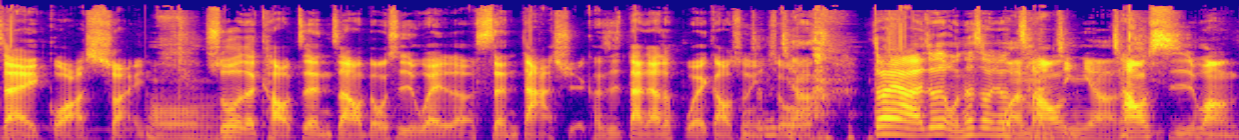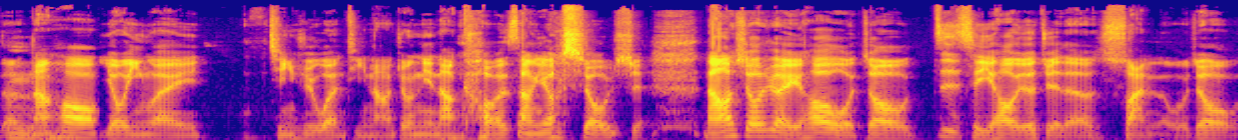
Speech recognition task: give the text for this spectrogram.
在挂帅，哦、所有的考证照都是为了升大学，可是大家都不会告诉你说，对啊，就是我那时候就超超失望的，嗯、然后又因为情绪问题，然后就念到高二上又休学，然后休学以后，我就自此以后我就觉得算了，我就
